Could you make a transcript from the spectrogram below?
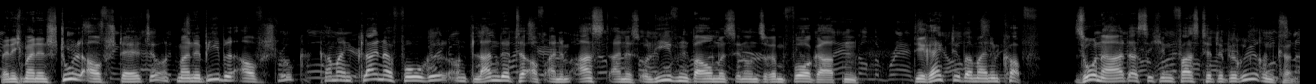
Wenn ich meinen Stuhl aufstellte und meine Bibel aufschlug, kam ein kleiner Vogel und landete auf einem Ast eines Olivenbaumes in unserem Vorgarten, direkt über meinem Kopf, so nah, dass ich ihn fast hätte berühren können.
